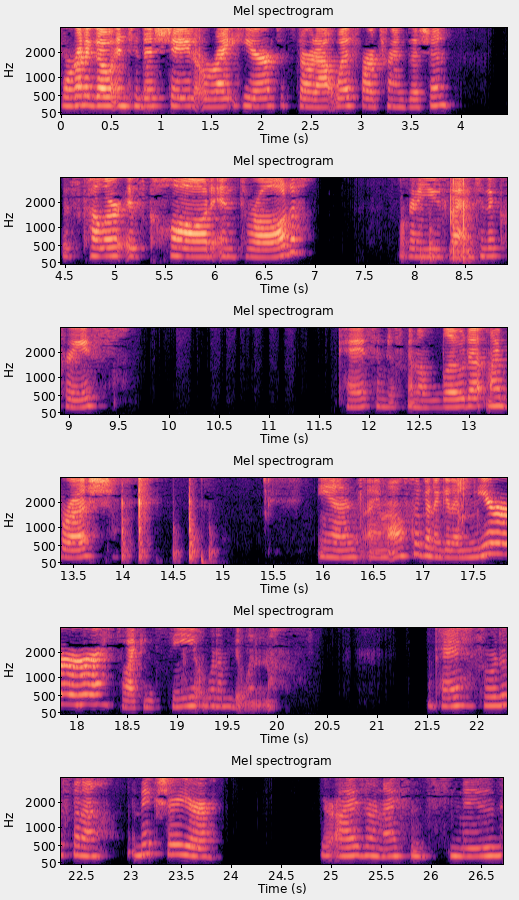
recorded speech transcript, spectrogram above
We're going to go into this shade right here to start out with for our transition. This color is called Enthralled. We're going to use that into the crease. Okay, so I'm just going to load up my brush. And I'm also going to get a mirror so I can see what I'm doing. Okay, so we're just going to make sure your, your eyes are nice and smooth.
